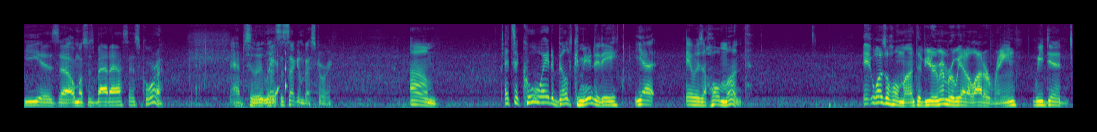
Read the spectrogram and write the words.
he is uh, almost as badass as Cora. Absolutely. That's the second best story. Um, it's a cool way to build community, yet it was a whole month. It was a whole month. If you remember, we had a lot of rain. We did.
